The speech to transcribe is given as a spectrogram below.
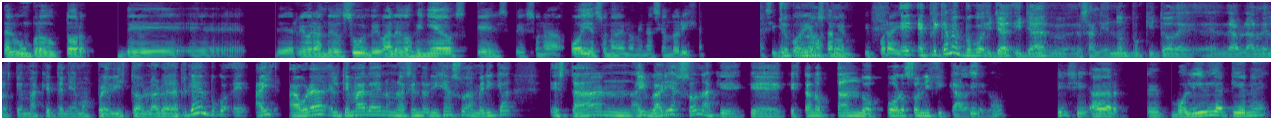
de algún productor de, eh, Río Grande do Sul, de Vale dos Viñedos, que es, hoy es una denominación de origen. Así que Yo podríamos conozco- también ir por ahí. Eh, explícame un poco, y ya, y ya eh, saliendo un poquito de, de hablar de los temas que teníamos previsto hablar, explícame un poco, eh, hay ahora el tema de la denominación de origen Sudamérica, están, hay varias zonas que, que- que están optando por zonificarse, Sí. ¿no? Sí, sí. A ver, eh, Bolivia tiene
